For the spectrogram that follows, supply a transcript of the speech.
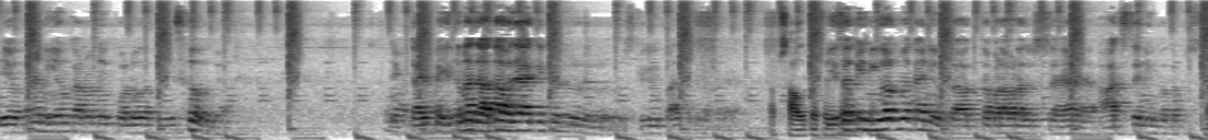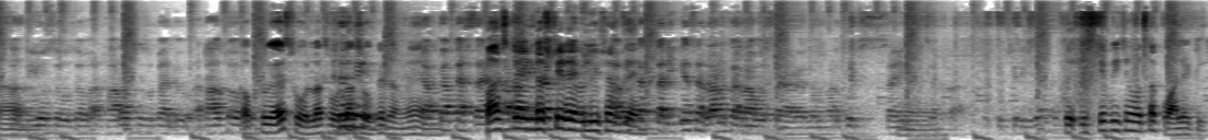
ये होता है ना नियम कानून नहीं फॉलो होगा तो ये हो गया एक टाइम पे इतना ज़्यादा हो जाए कि फिर उसके लिए उपाय करना पड़ेगा अब साउथ ये अफ्रीका सब भी न्यूयॉर्क में क्या नहीं होता? इतना बड़ा बड़ा जो शहर है आज से नहीं मतलब हाँ। सदियों से उसे अठारह सौ से पहले अठारह सौ कब तो गए सोलह सोलह सौ के समय फ़र्स्ट इंडस्ट्री रेवोल्यूशन से तरीके से रन कर रहा है वो शहर एकदम हर कुछ सही चल रहा है तो इसके पीछे होता क्वालिटी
